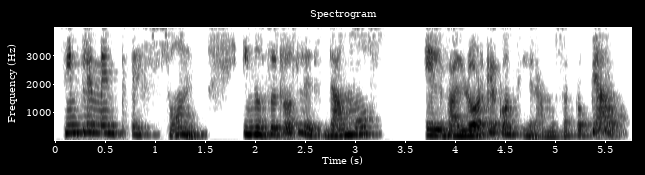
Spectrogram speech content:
Simplemente son. Y nosotros les damos el valor que consideramos apropiado.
